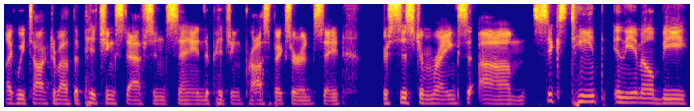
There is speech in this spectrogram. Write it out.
like we talked about, the pitching staff's insane. The pitching prospects are insane. Their system ranks um, 16th in the MLB.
